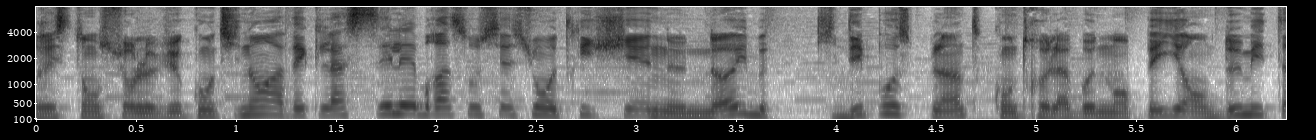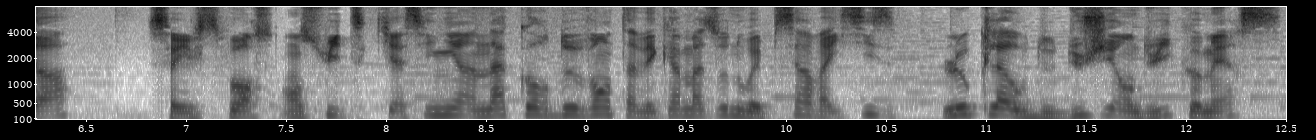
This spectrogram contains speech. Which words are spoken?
Restons sur le vieux continent avec la célèbre association autrichienne Neub qui dépose plainte contre l'abonnement payant de Meta. Salesforce ensuite qui a signé un accord de vente avec Amazon Web Services, le cloud du géant du e-commerce.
